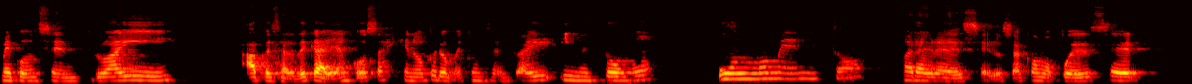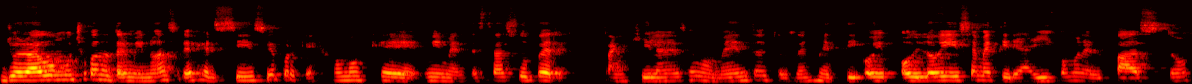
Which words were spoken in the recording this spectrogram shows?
me concentro ahí, a pesar de que hayan cosas que no, pero me concentro ahí y me tomo un momento para agradecer. O sea, como puede ser, yo lo hago mucho cuando termino de hacer ejercicio porque es como que mi mente está súper tranquila en ese momento, entonces hoy, hoy lo hice, me tiré ahí como en el pasto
